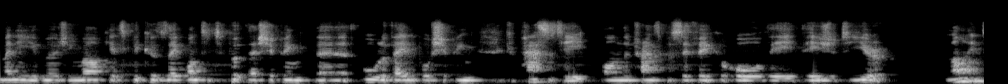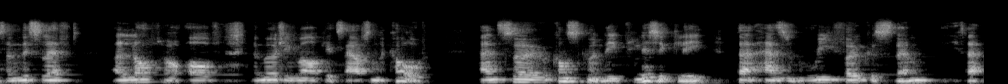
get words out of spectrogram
many emerging markets because they wanted to put their shipping, their all available shipping capacity on the Trans Pacific or the Asia to Europe lines. And this left a lot of emerging markets out in the cold. And so, consequently, politically, that has refocused them that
